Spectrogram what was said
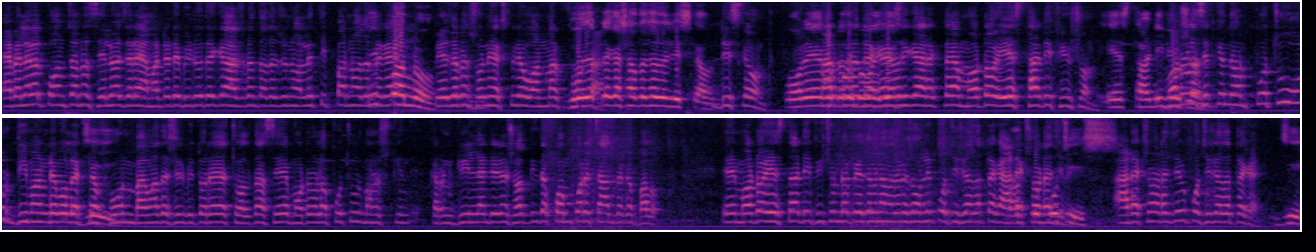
অ্যাভেলেবেল পঞ্চান্ন সেল হয় যারা অ্যামাটেডে ভিডিও দেখে আসবেন তাদের জন্য অনলি তিপ্পান্ন হাজার টাকা 53 পেয়ে যাবেন সোনি এক্সপিরিয়া ওয়ান মার্ক হাজার টাকা সাথে সাথে ডিসকাউন্ট ডিসকাউন্ট পরে তারপরে দেখা যাচ্ছে কি আরেকটা Moto S thirty fusion S thirty Motorola set কিন্তু প্রচুর ডিমান্ডেবল একটা। ফোন বাংলাদেশের ভিতরে চলতেছে। মোটরোলা প্রচুর মানুষ কারণ গ্রিনল্যান্ড সব দিক দিয়ে কম করে চার্জ ব্যাকআপ ভালো। এই মোটো এস থার্টি ফিউশনটা পেয়ে যাবেন আমাদের কাছে অনলি পঁচিশ হাজার টাকা আট একশো আঠাশ আট একশো আঠাশ জিবি পঁচিশ হাজার টাকায়। জি।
